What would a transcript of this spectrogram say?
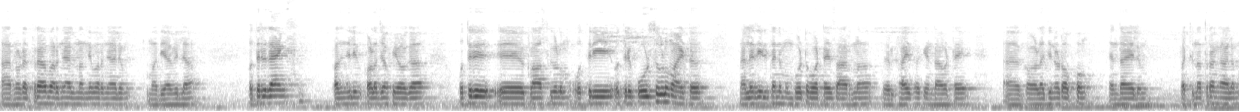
സാറിനോട് എത്ര പറഞ്ഞാലും നന്ദി പറഞ്ഞാലും മതിയാവില്ല. ഒത്തിരി thanks Patanjali college of yoga ഒത്തിരി ക്ലാസ്സുകളും ഒത്തിരി ഒത്തിരി കോഴ്സുകളുമായിട്ട് നല്ല രീതിയിൽ തന്നെ മുമ്പോട്ട് പോട്ടെ സാറിന് ദീർഘായുസൊക്കെ ഉണ്ടാവട്ടെ. കോളേജിനോടൊപ്പം എന്തായാലും പറ്റുന്നത്ര കാലം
